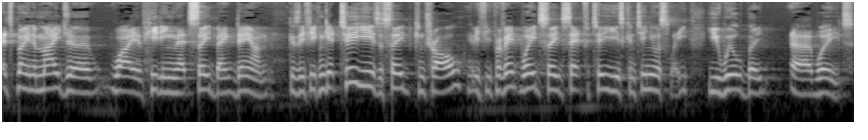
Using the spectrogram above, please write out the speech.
it's been a major way of hitting that seed bank down. Because if you can get two years of seed control, if you prevent weed seed set for two years continuously, you will beat uh, weeds.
